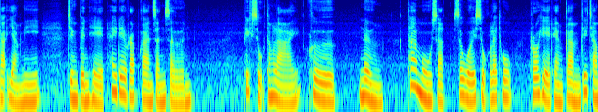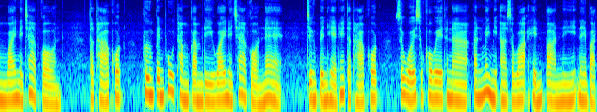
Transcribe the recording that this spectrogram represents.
ทะอย่างนี้ จึงเป็นเหตุให้ได้รับการสรรเสริญ ภิกษุทั้งหลาย คือ 1. ถ้าหมูสัตว์เสวยสุขและทุกข์ เพราะเหตุแห่งกรรมที่ทำไว้ในชาติก่อน ตถาคตพึงเป็นผู้ทำกรรมดีไว้ในชาติก่อนแน่ จึงเป็นเหตุให้ตถาคตสวยสุขเวทนาอันไม่มีอาสวะเห็นป่านนี้ในบัด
